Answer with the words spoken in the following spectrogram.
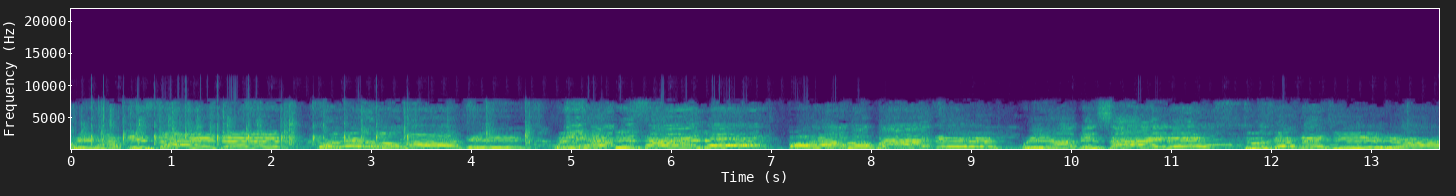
We have decided for the Party. We have decided to save Nigeria.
